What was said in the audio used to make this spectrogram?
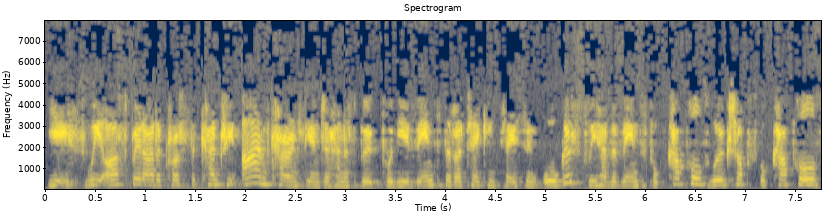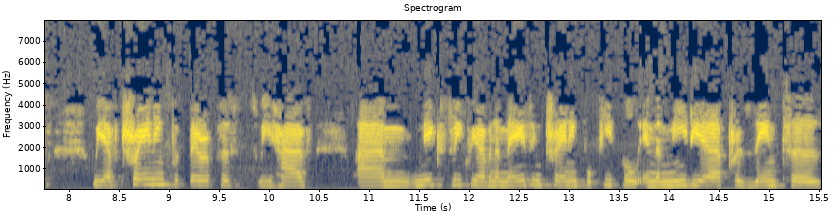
Yes, we are spread out across the country. I'm currently in Johannesburg for the events that are taking place in August. We have events for couples, workshops for couples. We have training for therapists. We have um, next week we have an amazing training for people in the media, presenters,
